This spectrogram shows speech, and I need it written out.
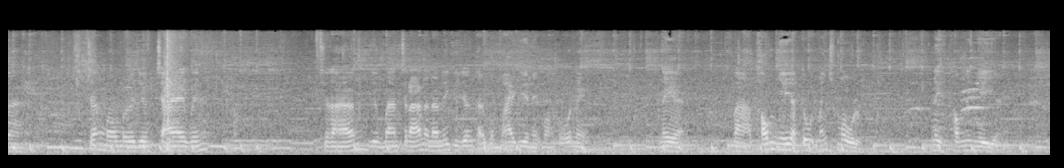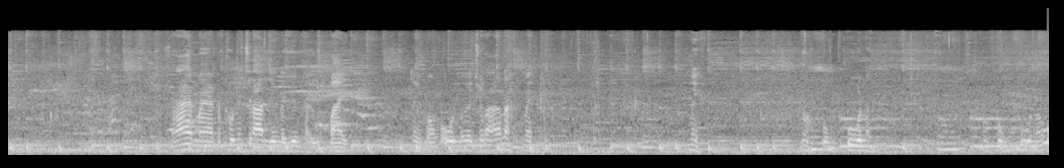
បាទអញ្ចឹងមកមើលយើងចែវិញច្រើនយើងបានច្រើននៅនេះគឺយើងត្រូវបំបែកវានេះបងប្អូននេះ នេះបាទធំញីអាទូចមិញឈ្មោលនេះធំនេះញីច្រើនមកកធុននេះច្រើនយើងដែលយើងត្រូវបែកនេះបងប្អូនមើលច្រើនណាស់នេះនេះនោះពុំពួននោះពុំពួនអូ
